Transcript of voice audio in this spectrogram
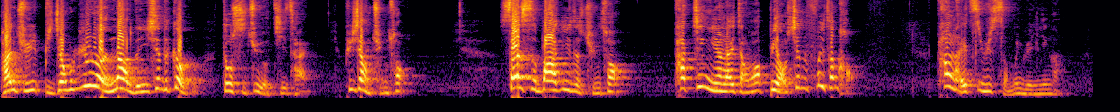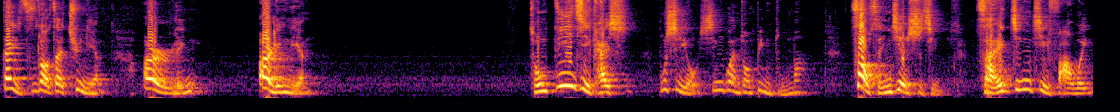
盘局比较热闹的一些的个股都是具有题材，譬如像群创，三四八亿的群创，它今年来讲的话表现的非常好。它来自于什么原因啊？大家也知道，在去年二零二零年，从第一季开始，不是有新冠状病毒吗？造成一件事情，宅经济发威。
